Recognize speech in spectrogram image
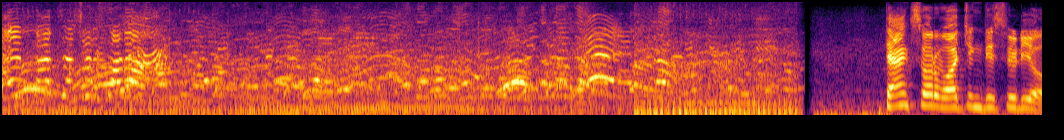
టైం కాన్సెస్ ఇస్తాడా thanks for watching this video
